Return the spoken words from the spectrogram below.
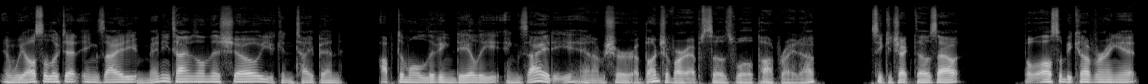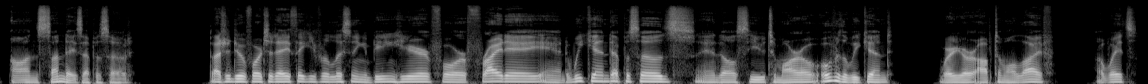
And we also looked at anxiety many times on this show. You can type in optimal living daily anxiety, and I'm sure a bunch of our episodes will pop right up. So you can check those out. But we'll also be covering it on Sunday's episode. But that should do it for today. Thank you for listening and being here for Friday and weekend episodes. And I'll see you tomorrow over the weekend where your optimal life awaits.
